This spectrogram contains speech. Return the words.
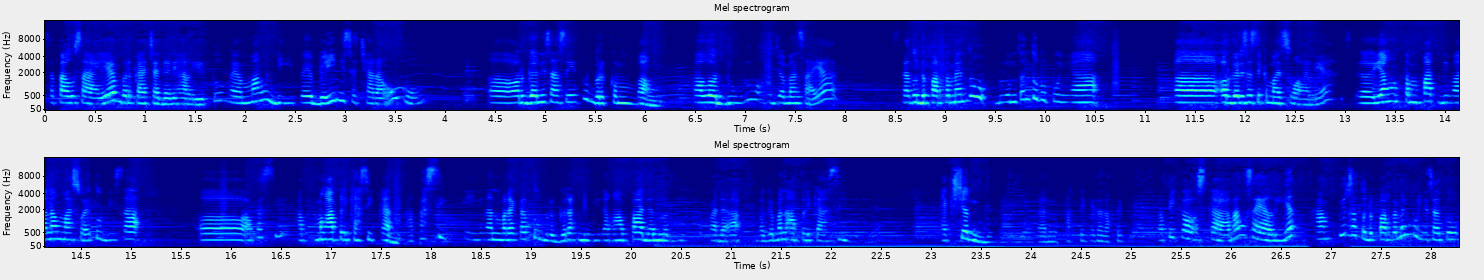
setahu saya berkaca dari hal itu memang di IPB ini secara umum uh, organisasi itu berkembang. Kalau dulu waktu zaman saya satu departemen tuh belum tentu punya uh, organisasi kemahasiswaan ya. Uh, yang tempat di mana mahasiswa itu bisa uh, apa sih ap mengaplikasikan. Apa sih keinginan mereka tuh bergerak di bidang apa dan lebih kepada bagaimana aplikasi gitu ya. Action gitu kegiatan aktivitas-aktivitas. Tapi kalau sekarang saya lihat hampir satu departemen punya satu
